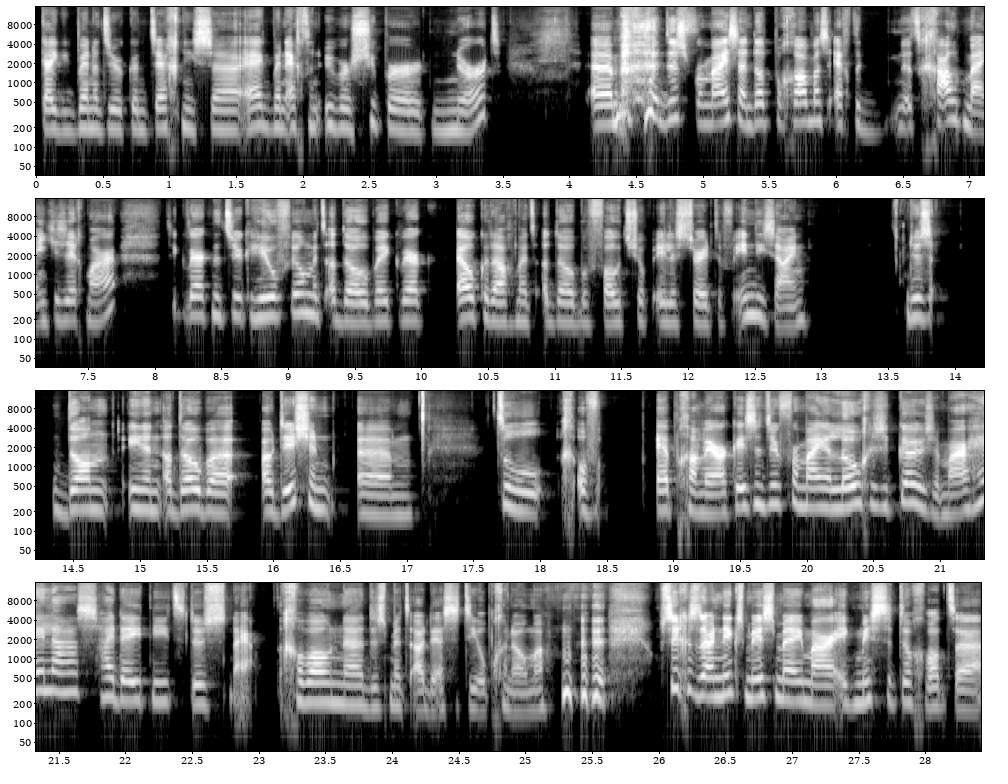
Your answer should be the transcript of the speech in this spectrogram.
kijk, ik ben natuurlijk een technische, eh, ik ben echt een uber super nerd. Um, dus voor mij zijn dat programma's echt het goudmijntje, zeg maar. Dus ik werk natuurlijk heel veel met Adobe. Ik werk elke dag met Adobe Photoshop, Illustrator of InDesign. Dus dan in een Adobe Audition um, tool of app gaan werken is natuurlijk voor mij een logische keuze. Maar helaas, hij deed niet. Dus nou ja, gewoon uh, dus met Audacity opgenomen. Op zich is daar niks mis mee, maar ik miste toch wat, uh,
